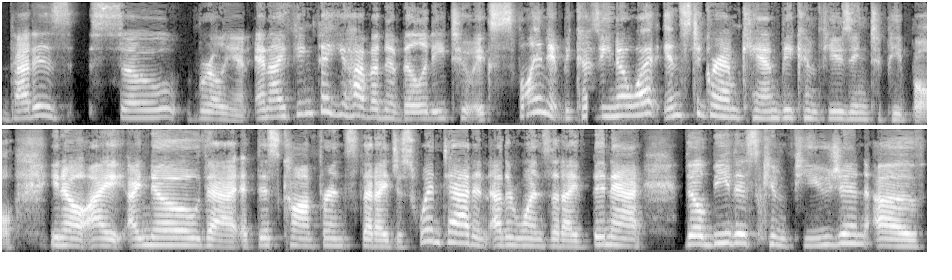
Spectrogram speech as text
That is so brilliant. And I think that you have an ability to explain it because you know what? Instagram can be confusing to people. You know, I, I know that at this conference that I just went at and other ones that I've been at, there'll be this confusion of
